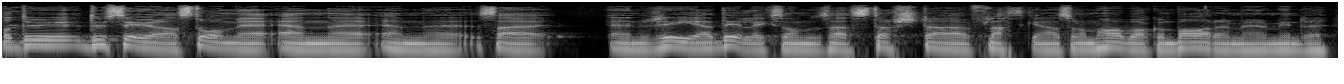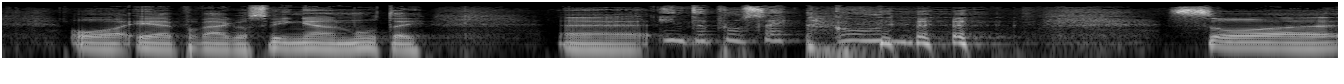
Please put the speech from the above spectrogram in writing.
Och du, du ser ju han står med en, en, så här, en redig, liksom, så här, största flaskorna som de har bakom baren mer eller mindre. Och är på väg att svinga den mot dig. Eh, Inte proseccon! så eh,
